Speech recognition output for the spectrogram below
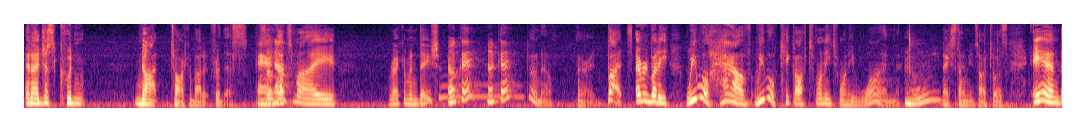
and I just couldn't not talk about it for this. Fair so enough. that's my recommendation. Okay. Okay. Don't know. All right. But everybody, we will have we will kick off 2021 Ooh. next time you talk to us. And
